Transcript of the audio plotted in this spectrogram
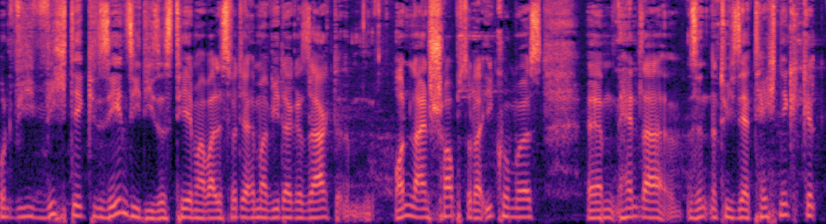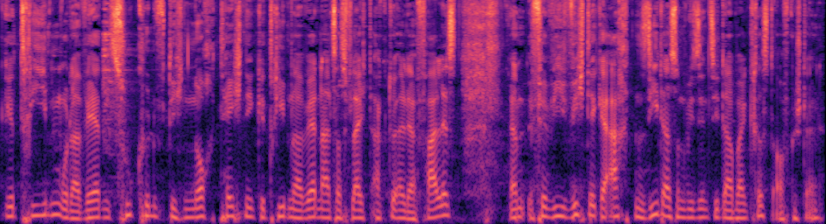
und wie wichtig sehen Sie dieses Thema? Weil es wird ja immer wieder gesagt, ähm, Online-Shops oder E-Commerce-Händler sind natürlich sehr technikgetrieben oder werden zukünftig noch technikgetriebener werden, als das vielleicht aktuell der Fall ist. Ähm, für wie wichtig erachten Sie das und wie sind Sie da bei Christ aufgestellt?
